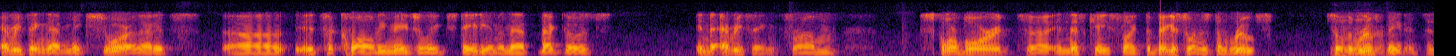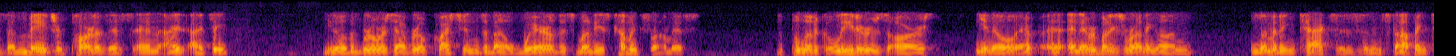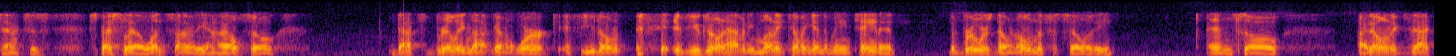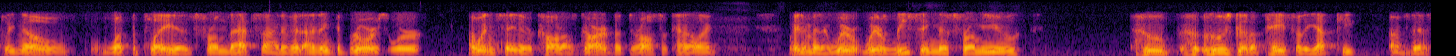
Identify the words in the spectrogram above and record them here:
everything that makes sure that it's uh, it's a quality major league stadium, and that that goes into everything from scoreboard to, in this case, like the biggest one is the roof. So the roof maintenance is a major part of this, and I, I think you know, the Brewers have real questions about where this money is coming from if the political leaders are, you know, and everybody's running on limiting taxes and stopping taxes. especially on one side of the aisle. So that's really not going to work if you don't if you don't have any money coming in to maintain it. The Brewers don't own the facility, and so I don't exactly know what the play is from that side of it. I think the Brewers were I wouldn't say they're caught off guard, but they're also kind of like, wait a minute, we're we're leasing this from you. Who who's going to pay for the upkeep of this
